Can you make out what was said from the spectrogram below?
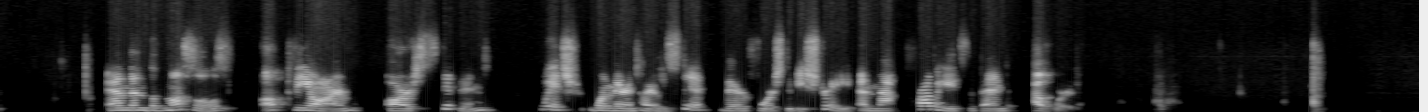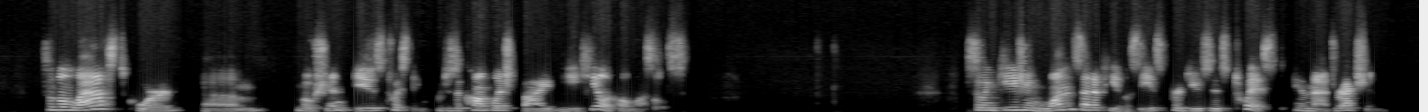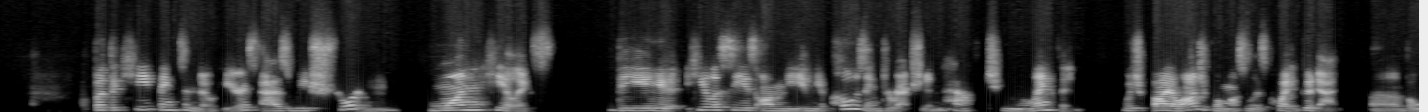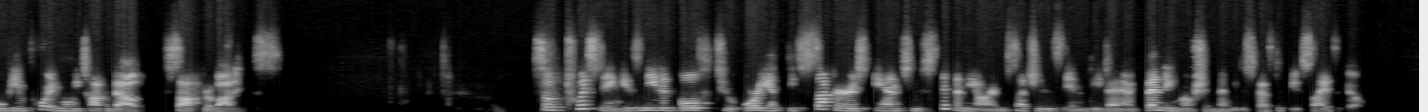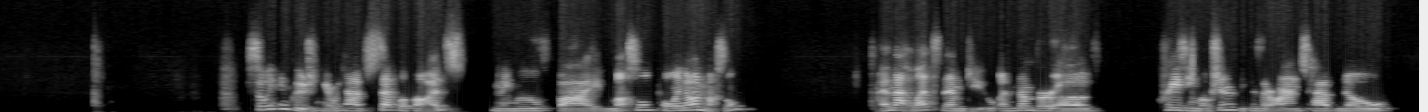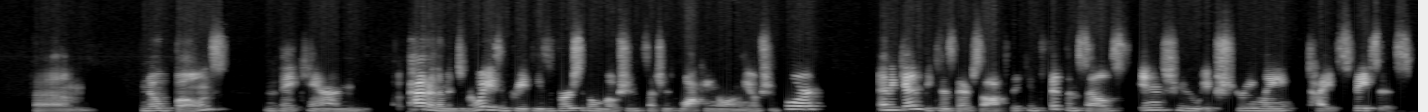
and then the muscles up the arm are stiffened, which when they're entirely stiff, they're forced to be straight and that propagates the bend outward. So the last core um, motion is twisting, which is accomplished by the helical muscles. So engaging one set of helices produces twist in that direction. But the key thing to note here is as we shorten one helix, the helices on the in the opposing direction have to lengthen, which biological muscle is quite good at, um, but will be important when we talk about soft robotics. So twisting is needed both to orient the suckers and to stiffen the arm, such as in the dynamic bending motion that we discussed a few slides ago. So in conclusion here, we have cephalopods, and they move by muscle pulling on muscle. And that lets them do a number of crazy motions because their arms have no, um, no bones. They can pattern them in different ways and create these versatile motions, such as walking along the ocean floor. And again, because they're soft, they can fit themselves into extremely tight spaces.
